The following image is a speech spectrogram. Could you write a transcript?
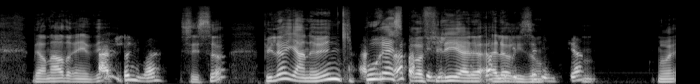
Bernard Drinville. Absolument. C'est ça. Puis là, il y en a une qui Absolument, pourrait se profiler à l'horizon. Ouais.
